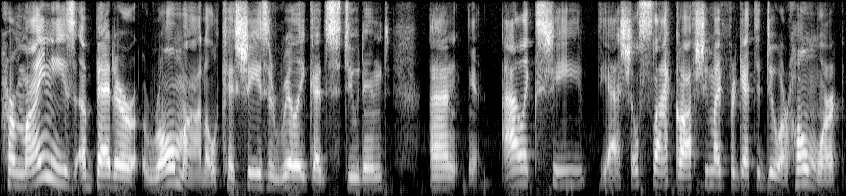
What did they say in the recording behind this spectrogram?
Hermione's a better role model because she's a really good student. And Alex, she, yeah, she'll slack off. She might forget to do her homework.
